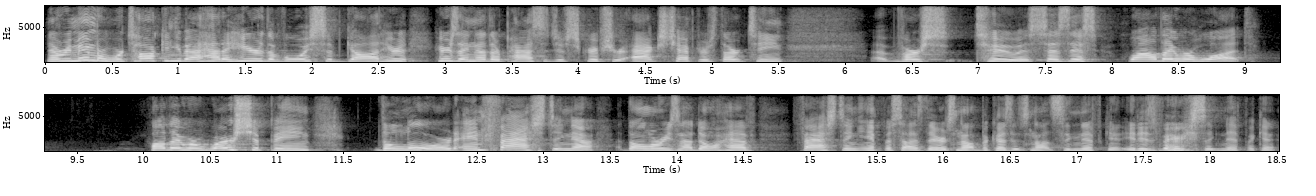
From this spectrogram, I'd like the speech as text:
Now remember, we're talking about how to hear the voice of God. Here, here's another passage of Scripture, Acts chapter 13, uh, verse 2. It says this While they were what? While they were worshiping the Lord and fasting. Now, the only reason I don't have fasting emphasized there, it's not because it's not significant. It is very significant.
